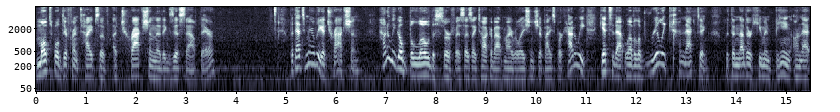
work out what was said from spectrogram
multiple different types of attraction that exists out there. But that's merely attraction how do we go below the surface as I talk about my relationship iceberg? How do we get to that level of really connecting with another human being on that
